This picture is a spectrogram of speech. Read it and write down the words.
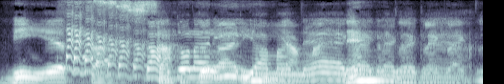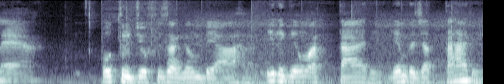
vinheta. Sardolaria, mané. glé, glé, glé, glé, glé. Outro dia eu fiz uma gambiarra e liguei um Atari. Lembra de Atari?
